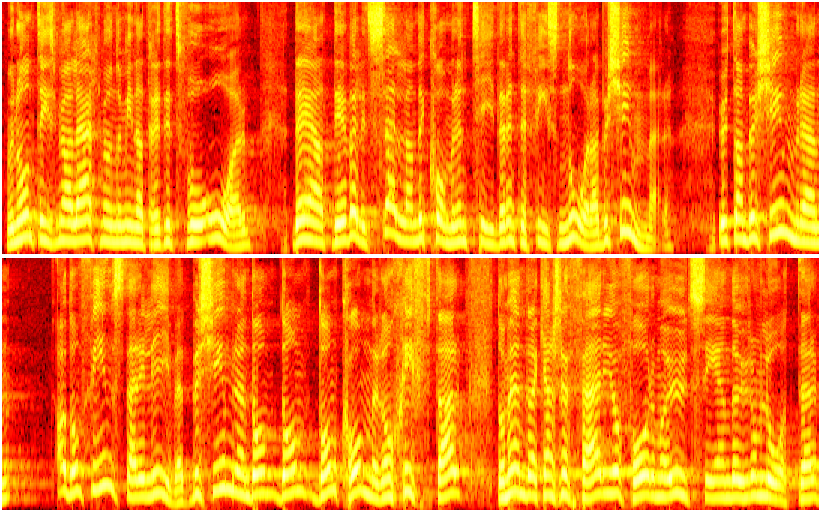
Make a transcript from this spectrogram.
Men någonting som jag har lärt mig under mina 32 år, det är att det är väldigt sällan det kommer en tid där det inte finns några bekymmer. Utan bekymren ja, de finns där i livet. Bekymren de, de, de kommer, de skiftar, de ändrar kanske färg och form och utseende och hur de låter.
